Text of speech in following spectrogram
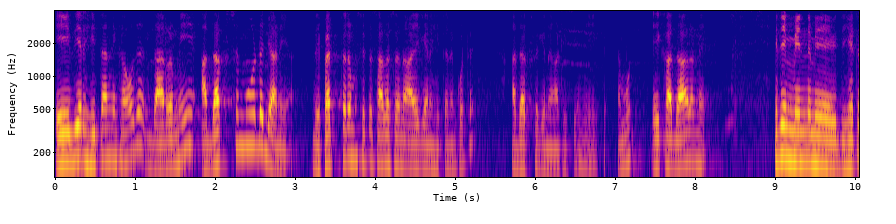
ඒ විදිහට හිතන්නේ කවුද? ධර්මයේ අදක්ෂ මෝඩ ජනයා. දෙපැත්තරම සිත සලසන අය ගැන හිතනකොට අදක්ෂ කෙනාට හිතෙන්නේ ඒක. නමුත් ඒක අදාළ ඉතින් මෙන්න මේ විදිහට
